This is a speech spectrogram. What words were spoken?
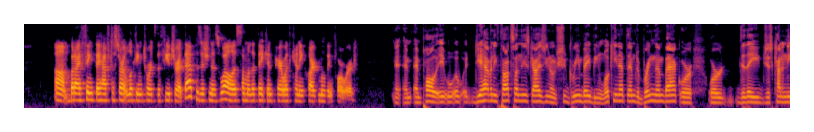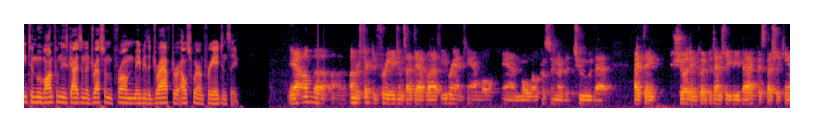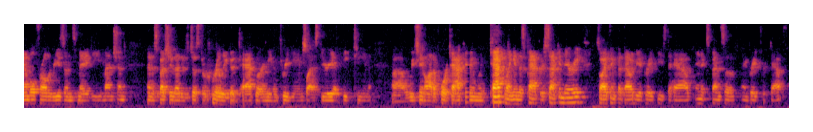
Um, but I think they have to start looking towards the future at that position as well as someone that they can pair with Kenny Clark moving forward. And, and, Paul, do you have any thoughts on these guys? You know, should Green Bay be looking at them to bring them back, or or do they just kind of need to move on from these guys and address them from maybe the draft or elsewhere in free agency? Yeah, of the uh, unrestricted free agents that they have left, Ibraheim Campbell and Mo Wilkerson are the two that I think should and could potentially be back, especially Campbell for all the reasons Maggie mentioned, and especially that he's just a really good tackler. I mean, in three games last year, he had 18. Uh, we've seen a lot of poor tackling, tackling in this Packers secondary, so I think that that would be a great piece to have, inexpensive and great for depth.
